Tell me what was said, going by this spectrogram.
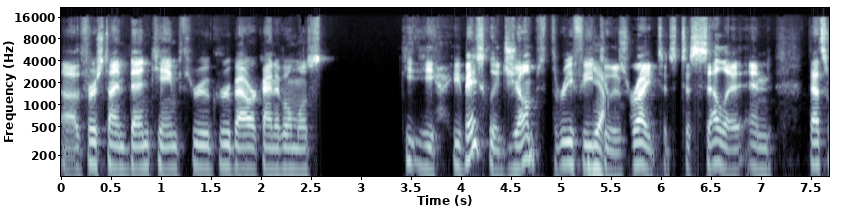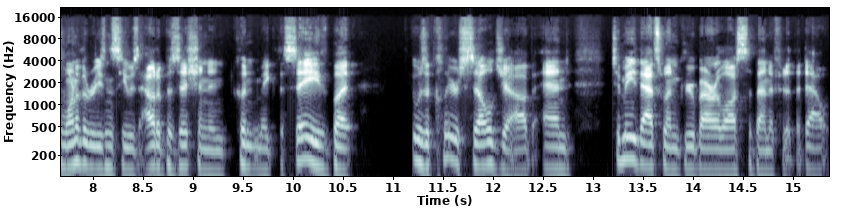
Uh, the first time Benn came through, Grubauer kind of almost he, he, he basically jumped three feet yeah. to his right to, to sell it. And that's one of the reasons he was out of position and couldn't make the save. But it was a clear sell job. And to me, that's when Grubauer lost the benefit of the doubt.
